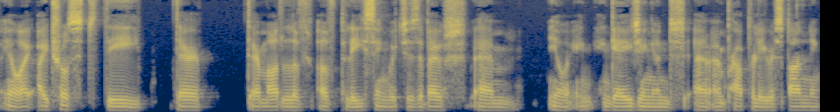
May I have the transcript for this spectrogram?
you know, I, I trust the their their model of, of policing, which is about um, you know, in, engaging and uh, and properly responding.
